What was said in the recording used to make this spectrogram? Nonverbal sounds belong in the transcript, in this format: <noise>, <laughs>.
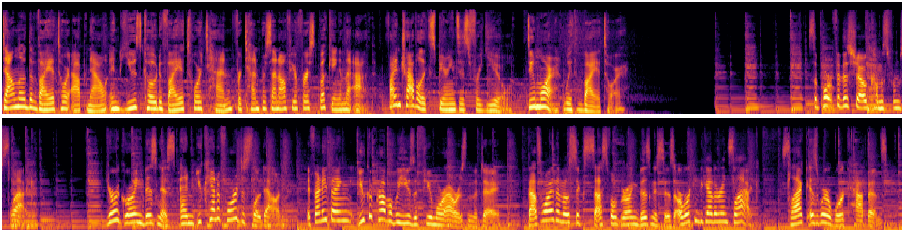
Download the Viator app now and use code Viator10 for 10% off your first booking in the app. Find travel experiences for you. Do more with Viator. Support for this show comes from Slack. You're a growing business and you can't afford to slow down. If anything, you could probably use a few more hours in the day. That's why the most successful growing businesses are working together in Slack. Slack is where work happens,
